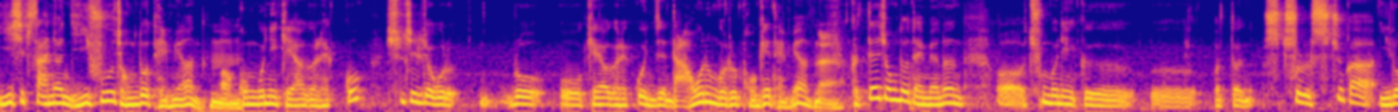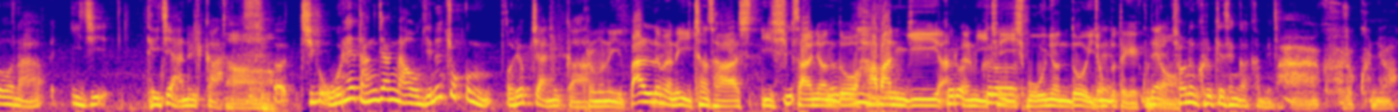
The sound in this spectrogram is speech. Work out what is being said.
24년 이후 정도 되면 어, 음. 어, 공군이 계약을 했고 실질적으로 어, 계약을 했고 이제 나오는 거를 보게 되면 네. 그때 정도 되면은 어, 충분히 그 어, 어떤 수출 수주가 일어나이지 되지 않을까. 아. 어, 지금 올해 당장 나오기는 조금 어렵지 않을까. 그러면 빠르면 네. 2024년도 이, 하반기 그러, 아니면 2025년도 이 정도 네, 되겠군요. 네, 저는 그렇게 생각합니다. 아 그렇군요.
